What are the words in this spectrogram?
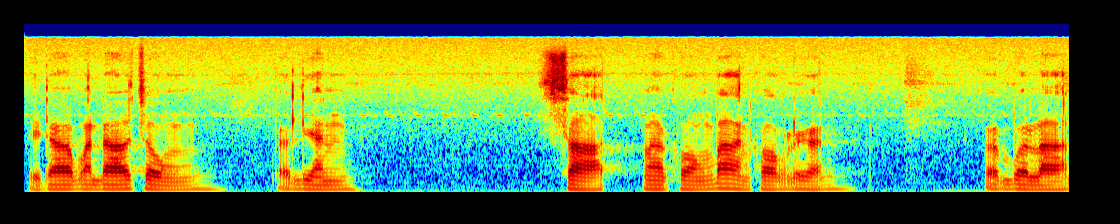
ปิดาบรรดาส่งไปเรียน ศาสตร์มาของบ้านของเรือนคนโบราณ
